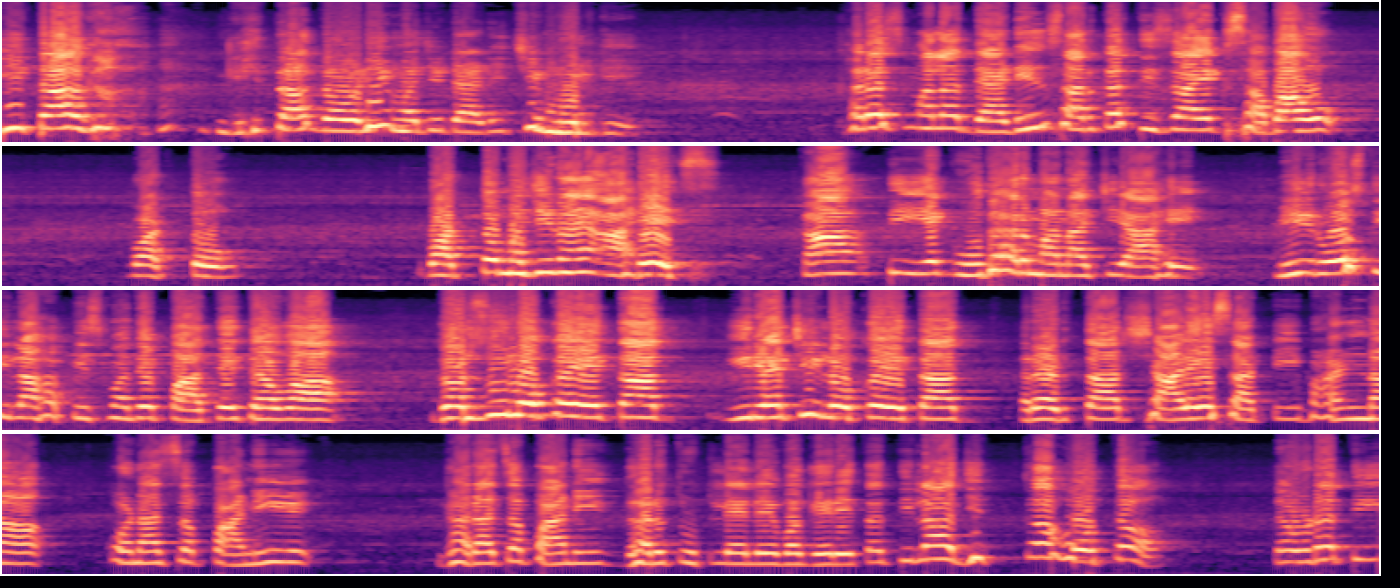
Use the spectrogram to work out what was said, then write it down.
गीता गीता गवळी माझी डॅडीची मुलगी. खरंच मला डॅडींसारखा तिचा एक स्वभाव वाटतो. वाटतं म्हणजे नाही आहेच. का ती एक उदार मनाची आहे? मी रोज तिला ऑफिसमध्ये पाहते तेव्हा गरजू लोक येतात इऱ्याची लोक येतात रडतात शाळेसाठी भांडणं कोणाचं पाणी घराचं पाणी घर तुटलेले वगैरे. तर तिला जितकं होतं तेवढं ती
